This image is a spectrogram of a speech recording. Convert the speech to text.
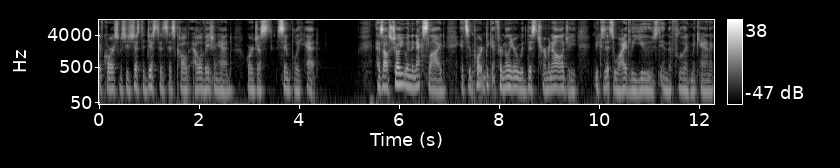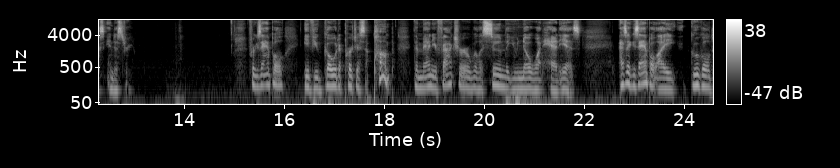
of course, which is just the distance, is called elevation head or just simply head. As I'll show you in the next slide, it's important to get familiar with this terminology because it's widely used in the fluid mechanics industry. For example, if you go to purchase a pump, the manufacturer will assume that you know what head is. As an example, I Googled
